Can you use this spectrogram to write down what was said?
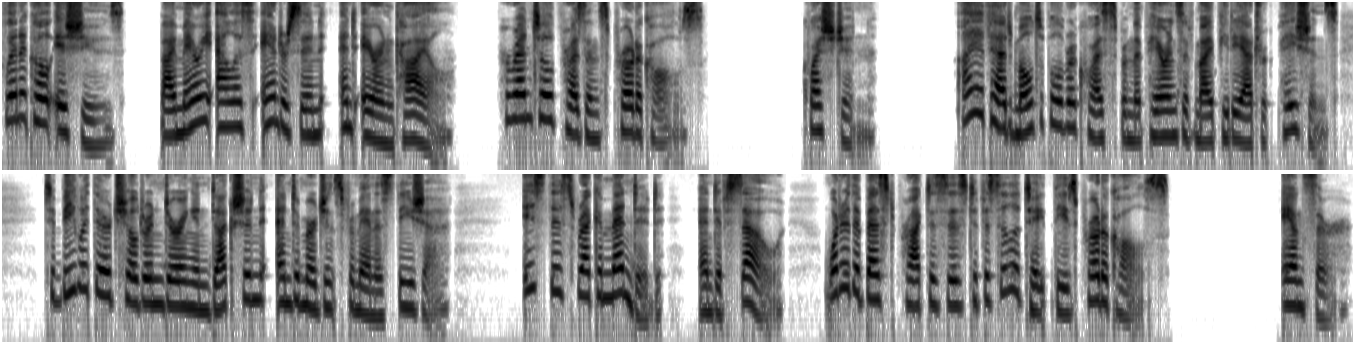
Clinical Issues by Mary Alice Anderson and Aaron Kyle. Parental Presence Protocols. Question I have had multiple requests from the parents of my pediatric patients to be with their children during induction and emergence from anesthesia. Is this recommended? And if so, what are the best practices to facilitate these protocols? Answer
